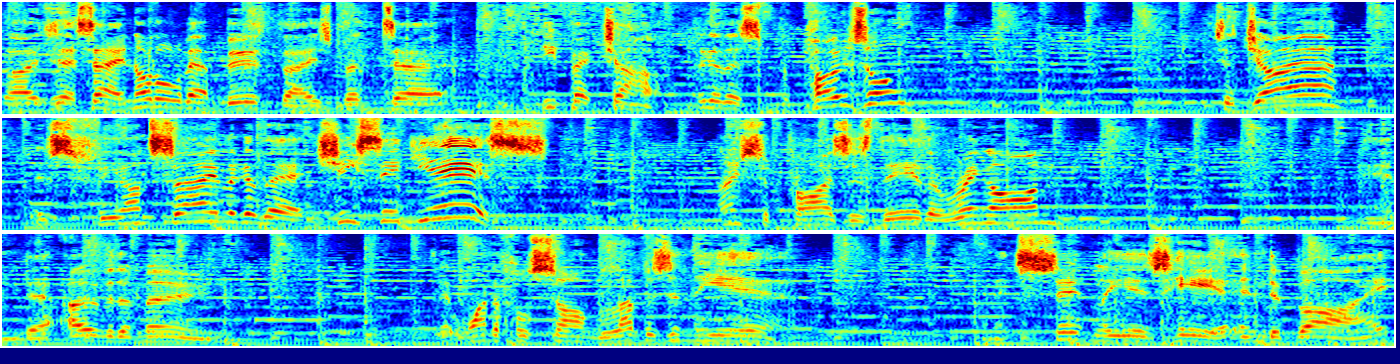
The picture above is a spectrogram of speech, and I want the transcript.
Well, as I say, not all about birthdays, but uh, Deepak Chahar. Look at this proposal to Jaya, his fiancee. Look at that. She said yes. No surprises there. The ring on. And uh, over the moon. That wonderful song, Love is in the Air. And it certainly is here in Dubai.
